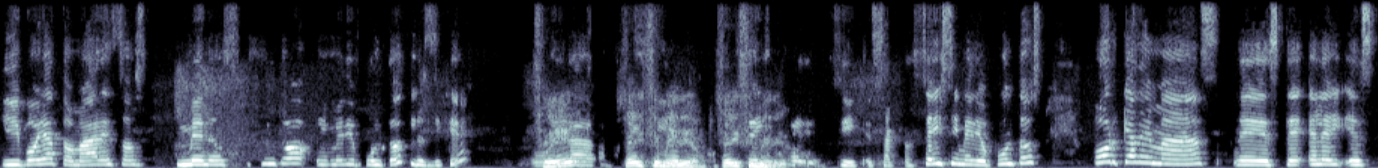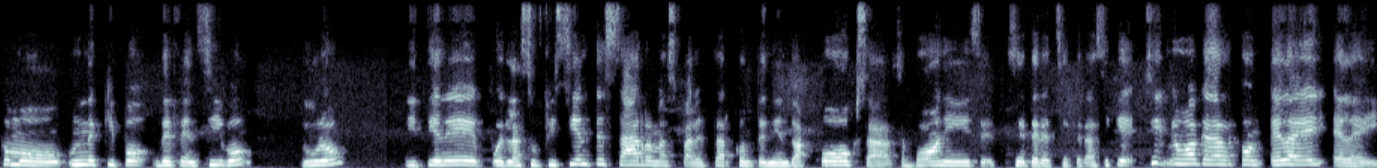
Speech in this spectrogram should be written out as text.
y voy a tomar esos menos cinco y medio puntos, les dije. Sí, seis y medio, seis, y, medio. Sí, exacto, seis y medio puntos, porque además, este, LA es como un equipo defensivo duro, y tiene pues las suficientes armas para estar conteniendo a Fox, a Sabonis, etcétera, etcétera. Así que sí, me voy a quedar con LA, LA.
